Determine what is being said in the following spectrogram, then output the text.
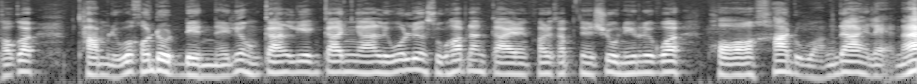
เขาก็ทำหรือว่าเขาโดดเด่นในเรื่องของการเรียนการงาน หรือว่าเรื่องสุขภาพร่างกายของเขานะครับในช่วงนี้เรียกว่าพอคาดหวังได้แหละนะ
